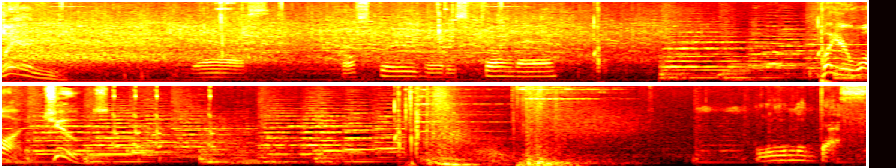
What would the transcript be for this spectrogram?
Win. Yes. Koski very strong there. Player one, choose. Leonidas.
